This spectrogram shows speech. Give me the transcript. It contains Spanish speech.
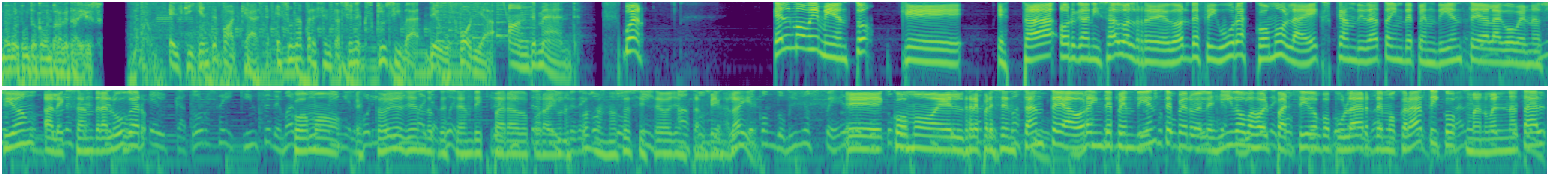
boostmobile.com para detalles. El siguiente podcast es una presentación exclusiva de Euforia On Demand. Bueno, el movimiento que está organizado alrededor de figuras como la ex candidata independiente a la gobernación, Alexandra Lúgaro, como estoy oyendo que se han disparado por ahí unas cosas, no sé si se oyen también al aire, Eh, como el representante ahora independiente, pero elegido bajo el Partido Popular Democrático, Manuel Natal,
